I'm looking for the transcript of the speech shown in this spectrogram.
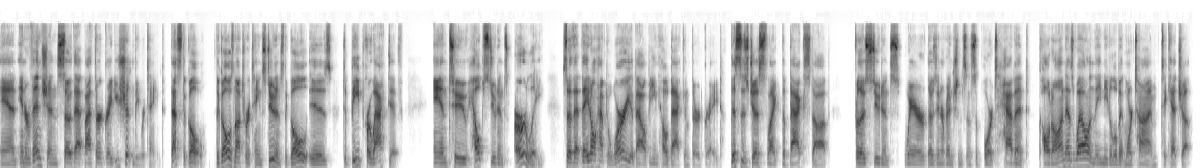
and intervention so that by third grade you shouldn't be retained. That's the goal. The goal is not to retain students, the goal is to be proactive and to help students early so that they don't have to worry about being held back in third grade. This is just like the backstop for those students where those interventions and supports haven't caught on as well and they need a little bit more time to catch up.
